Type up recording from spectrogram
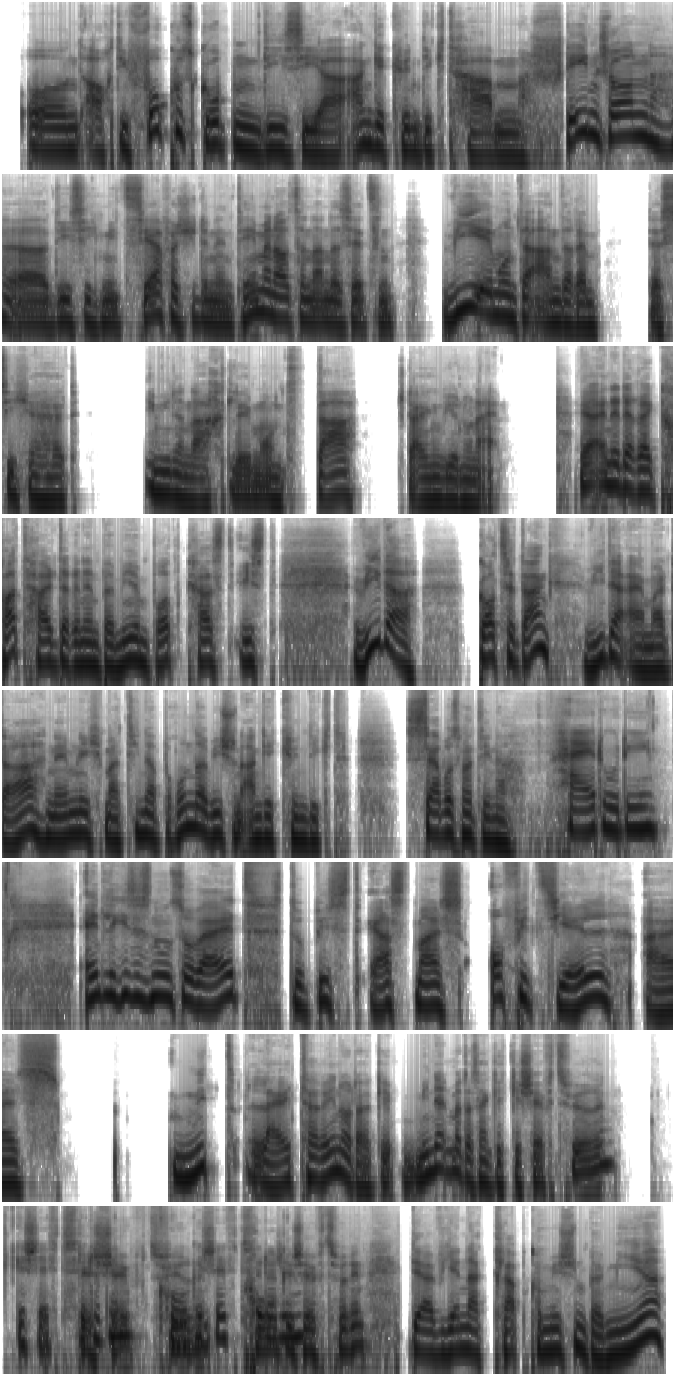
Und auch die Fokusgruppen, die Sie ja angekündigt haben, stehen schon, äh, die sich mit sehr verschiedenen Themen auseinandersetzen, wie eben unter anderem der Sicherheit im Wiener Nachtleben. Und da steigen wir nun ein. Ja, eine der Rekordhalterinnen bei mir im Podcast ist wieder, Gott sei Dank, wieder einmal da, nämlich Martina Brunner, wie schon angekündigt. Servus, Martina. Hi, Rudi. Endlich ist es nun soweit. Du bist erstmals offiziell als Mitleiterin oder wie nennt man das eigentlich, Geschäftsführerin? Geschäftsführerin, Geschäftsführerin Co-Geschäftsführerin. Co-Geschäftsführerin der Vienna Club Commission bei mir.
